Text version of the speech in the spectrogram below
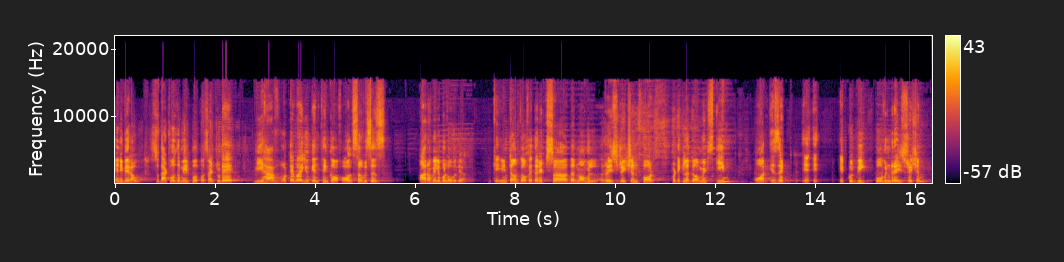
anywhere out. So that was the main purpose. And today we have whatever you can think of, all services are available over there. Okay, in terms of whether it's uh, the normal registration for particular government scheme, or is it, it, it, could be COVID registration,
